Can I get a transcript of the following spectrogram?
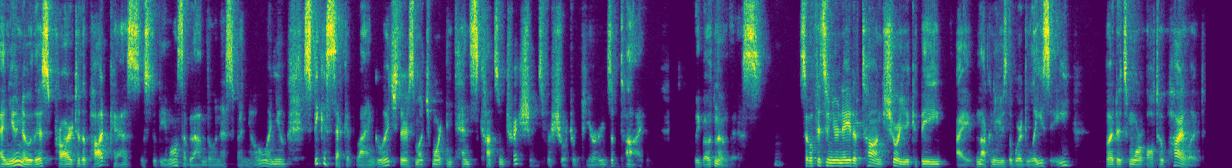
and you know this prior to the podcast estuvimos hablando en español. When you speak a second language there's much more intense concentrations for shorter periods of time. We both know this so if it's in your native tongue, sure, you could be, I'm not going to use the word lazy, but it's more autopilot.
